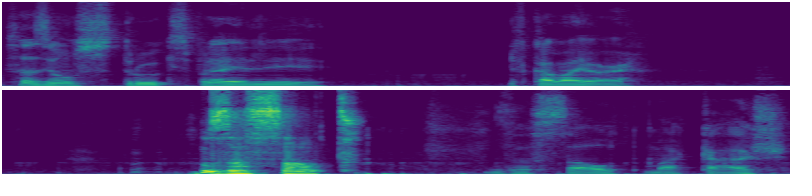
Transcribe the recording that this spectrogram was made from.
fazer uns truques pra ele, ele ficar maior. Os assaltos. Os assaltos, uma caixa.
